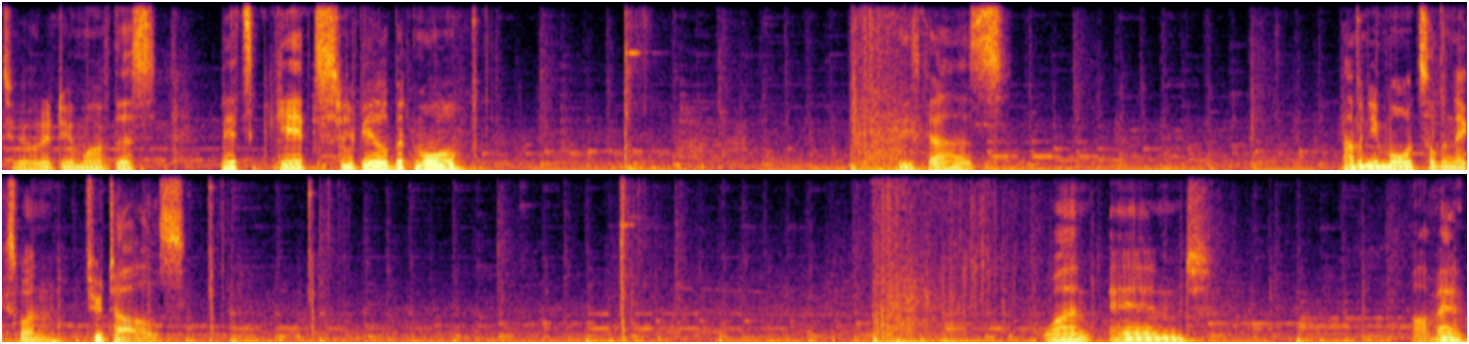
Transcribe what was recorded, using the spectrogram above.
to be able to do more of this. Let's get maybe a little bit more these guys. How many more till the next one? Two tiles. One and... Oh man.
